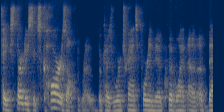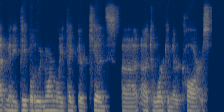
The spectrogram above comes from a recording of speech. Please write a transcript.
takes 36 cars off the road because we're transporting the equivalent of, of that many people who would normally take their kids uh, uh, to work in their cars.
